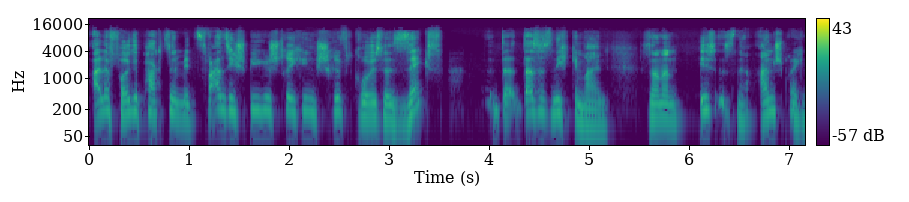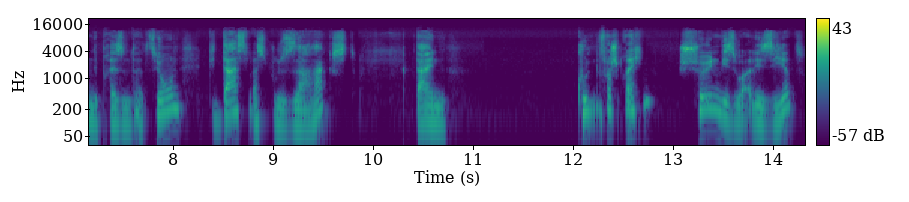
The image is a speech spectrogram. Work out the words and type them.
alle vollgepackt sind mit 20 Spiegelstrichen, Schriftgröße 6. Das ist nicht gemeint, sondern ist es eine ansprechende Präsentation, die das, was du sagst, dein Kundenversprechen schön visualisiert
